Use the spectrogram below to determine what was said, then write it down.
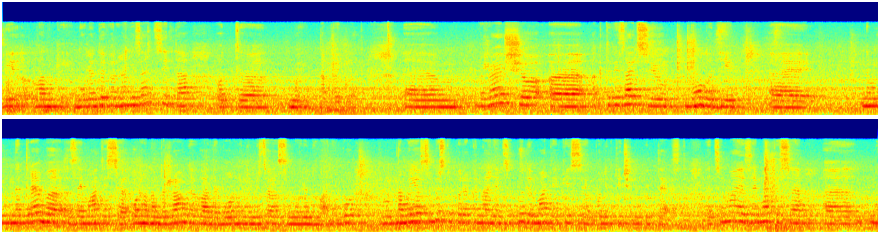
дві ланки. Неурядові організації та от ми, наприклад. Ем, Вважаю, що активізацію молоді не, не треба займатися органом державної влади або органом місцевого самоврядування, бо на моє особисте переконання це буде мати якийсь політичний підтекст. Це має займатися е, ну,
